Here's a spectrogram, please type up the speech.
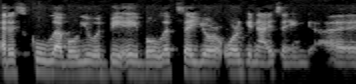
at a school level you would be able let's say you're organizing uh,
